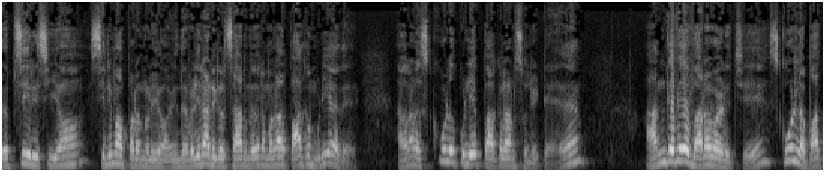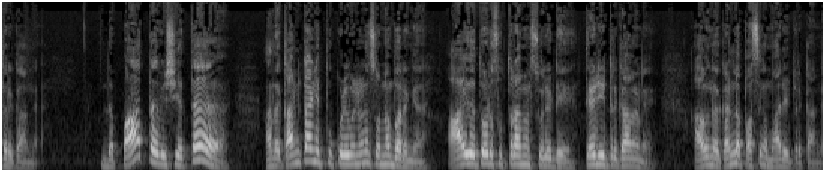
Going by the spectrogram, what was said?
வெப் சீரிஸையும் சினிமா படங்களையும் இந்த வெளிநாடுகள் சார்ந்தது நம்மளால் பார்க்க முடியாது. அதனால் ஸ்கூலுக்குள்ளேயே பார்க்கலான்னு சொல்லிட்டு அங்கவே வரவழைச்சு ஸ்கூலில் பார்த்துருக்காங்க. இந்த பார்த்த விஷயத்த அந்த கண்காணிப்பு குழுவினு சொன்ன பாருங்க. ஆயுதத்தோடு சுற்றுறாங்கன்னு சொல்லிட்டு தேடிட்டு இருக்காங்கன்னு. அவங்க கண்ணில் பசங்க மாறிட்டு இருக்காங்க.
